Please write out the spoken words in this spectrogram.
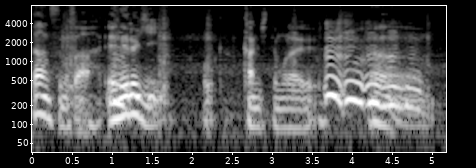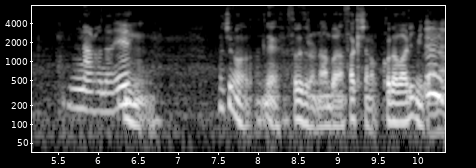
ダンスのさエネルギーを感じてもらえる。うんうんうんうんうん。なるほどうねん。もちろんねそれぞれのナンバーの作者のこだわりみたいな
